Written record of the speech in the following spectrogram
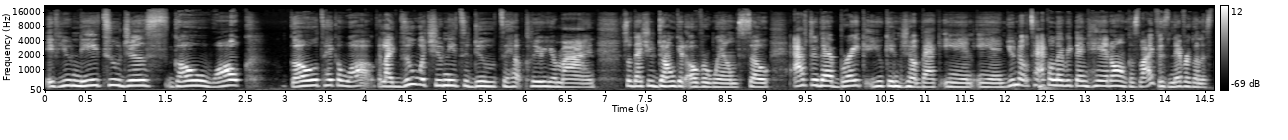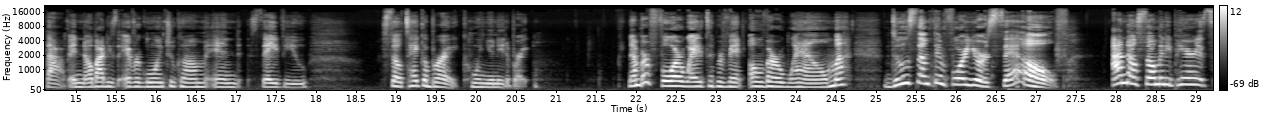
If you need to just go walk, go take a walk. Like, do what you need to do to help clear your mind so that you don't get overwhelmed. So, after that break, you can jump back in and, you know, tackle everything head on because life is never going to stop and nobody's ever going to come and save you. So, take a break when you need a break. Number four way to prevent overwhelm do something for yourself. I know so many parents.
